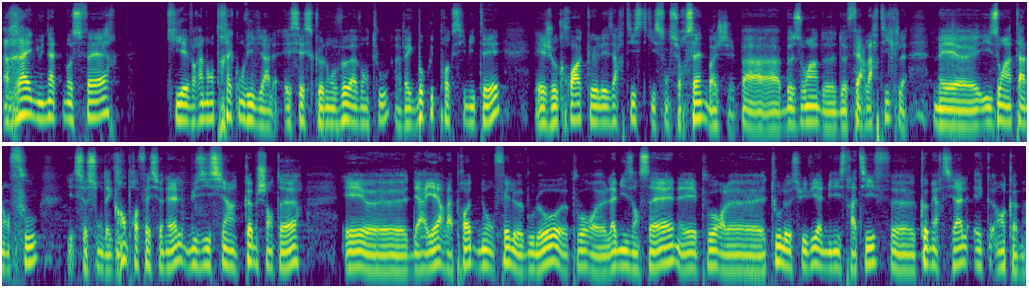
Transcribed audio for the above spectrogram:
règne une atmosphère qui est vraiment très convivial. Et c'est ce que l'on veut avant tout, avec beaucoup de proximité. Et je crois que les artistes qui sont sur scène, bah, je n'ai pas besoin de, faire l'article, mais euh, ils ont un talent fou. Ce sont des grands professionnels, musiciens comme chanteurs. Et euh, derrière la prod, nous on fait le boulot pour euh, la mise en scène et pour tout le suivi administratif, commercial et en com.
